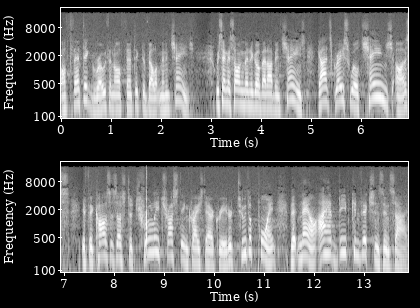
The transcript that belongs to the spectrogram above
authentic growth and authentic development and change. We sang a song a minute ago about I've been changed. God's grace will change us if it causes us to truly trust in Christ our Creator to the point that now I have deep convictions inside.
